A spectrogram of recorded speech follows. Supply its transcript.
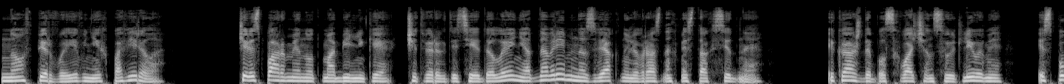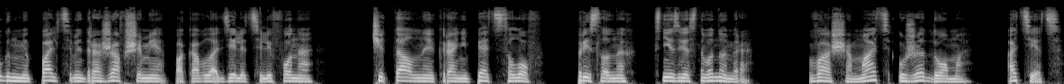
но впервые в них поверила. Через пару минут мобильники четверых детей Делэйни одновременно звякнули в разных местах Сиднея, и каждый был схвачен суетливыми, испуганными пальцами, дрожавшими, пока владелец телефона читал на экране пять слов, присланных с неизвестного номера. «Ваша мать уже дома. Отец».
